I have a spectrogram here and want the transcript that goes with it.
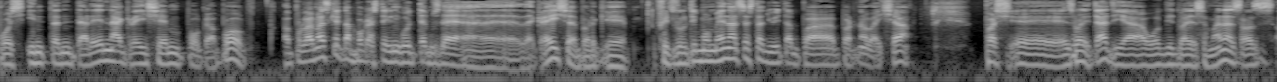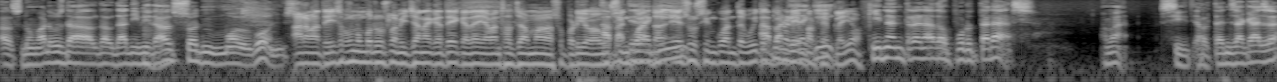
pues, intentaré anar creixent a poc a poc. El problema és que tampoc has tingut temps de, de créixer perquè fins l'últim moment has estat lluitant per, per no baixar pues, eh, és veritat, ja ho hem dit diverses setmanes, els, els números del, del Dani Vidal són molt bons. Ara mateix els números, la mitjana que té, que deia abans el Jaume superior a A partir 1,50, d'aquí- és 1,58, et a partir donarien per fer playoff. Quin entrenador portaràs? Home, si el tens a casa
